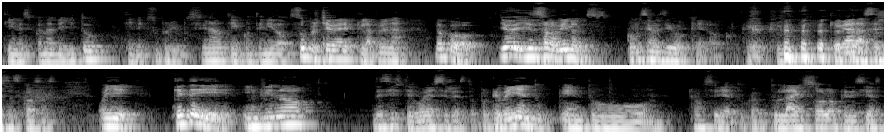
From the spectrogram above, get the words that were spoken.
Tiene su canal de YouTube, tiene súper bien posicionado, tiene contenido súper chévere, que la plena. Loco, yo, yo solo vino, ¿cómo se llama? Digo, qué loco, qué, qué, qué gana hacer esas cosas. Oye, ¿qué te inclinó decirte voy a hacer esto? Porque veía en tu, en tu ¿cómo sería? Tu, tu live solo que decías,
